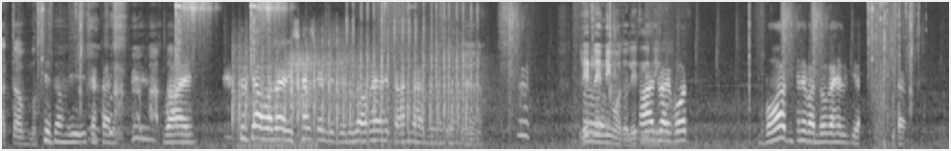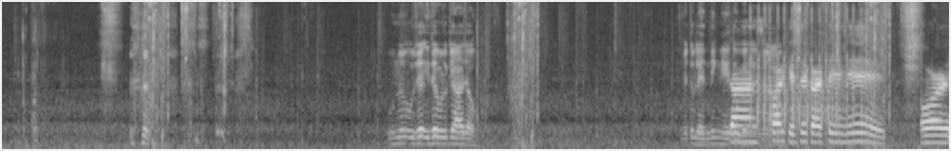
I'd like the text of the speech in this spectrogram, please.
ये तो भी चक्कर भाई तू क्या बोल रहा है? रिचार्ज करके देख लो मैं कान में हाथ दूँगा लेट लैंडिंग हुआ तो लेट आज भाई बहुत बहुत मैंने बंदों का हेल्प किया। उन्हें उधर इधर उड़ के आ जाओ। मैं तो लैंडिंग नहीं तो मेरा- ट्रांसफ़र कैसे करते हैं? और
